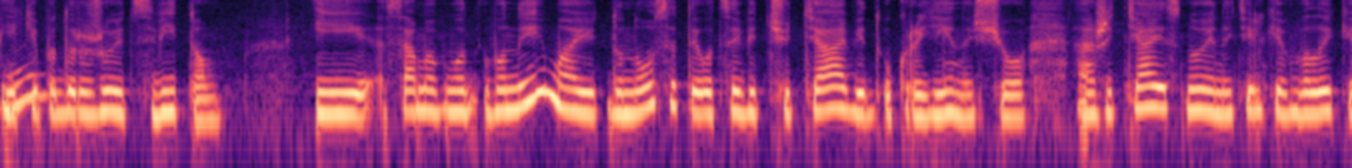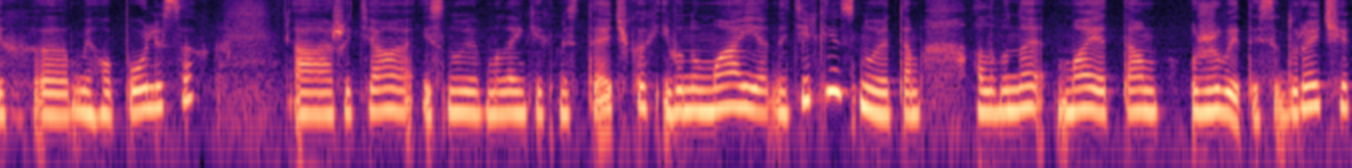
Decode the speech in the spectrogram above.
які подорожують світом. І саме вон- вони мають доносити оце відчуття від України, що е, життя існує не тільки в великих е, мегаполісах, а життя існує в маленьких містечках, і воно має не тільки існує там, але воно має там оживитися. До речі,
